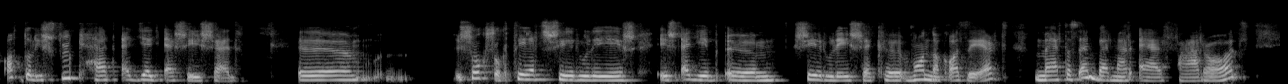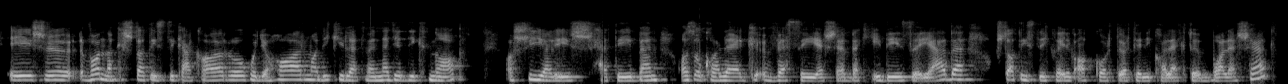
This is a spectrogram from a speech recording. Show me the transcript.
attól is függhet egy-egy esésed sok-sok térdsérülés és egyéb ö, sérülések vannak azért, mert az ember már elfárad, és ö, vannak statisztikák arról, hogy a harmadik, illetve negyedik nap a síelés hetében azok a legveszélyesebbek idézőjelbe. Statisztikailag akkor történik a legtöbb baleset,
